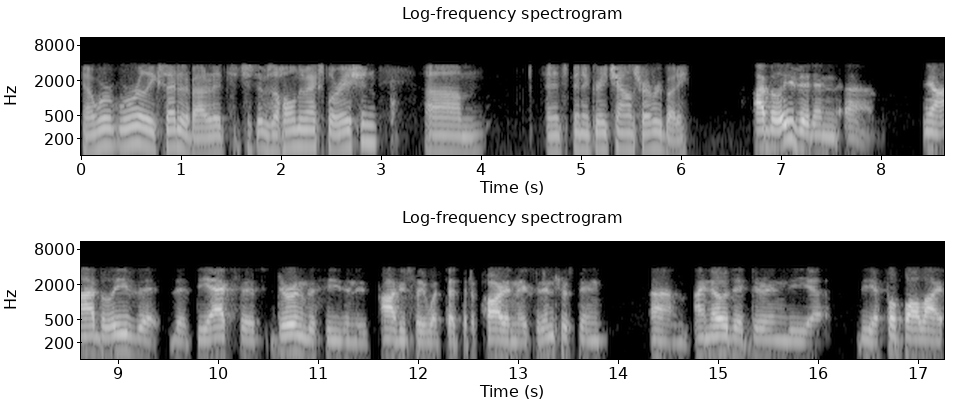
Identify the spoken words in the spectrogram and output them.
you know, we're we're really excited about it. It's just it was a whole new exploration, um, and it's been a great challenge for everybody. I believe it, and um, you know, I believe that that the access during the season is obviously what sets it apart and makes it interesting. Um, I know that during the uh, the Football Life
